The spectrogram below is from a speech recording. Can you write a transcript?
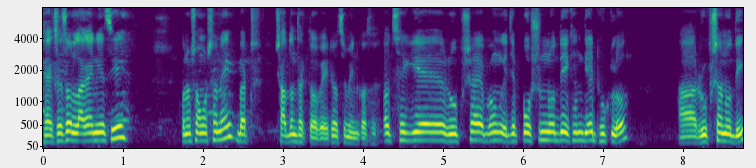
অ্যাক্সেসর লাগাই নিয়েছি। কোনো সমস্যা নেই বাট সাবধান থাকতে হবে এটা হচ্ছে মেন কথা। হচ্ছে গিয়ে রূপসা এবং এই যে পশুর নদী এখান দিয়ে ঢুকলো। আর রূপসা নদী।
